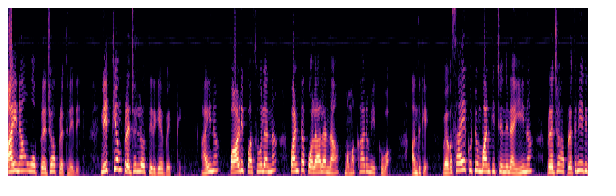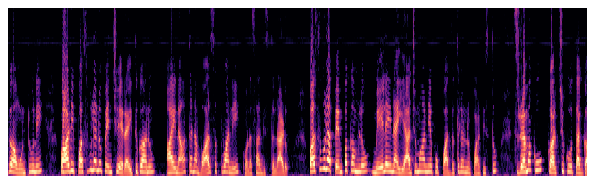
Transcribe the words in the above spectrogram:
ఆయన ఓ ప్రజాప్రతినిధి. నిత్యం ప్రజల్లో తిరిగే వ్యక్తి. అయినా పాడి పశువులన్నా పంట పొలాలన్నా మమకారం ఎక్కువ. అందుకే వ్యవసాయ కుటుంబానికి చెందిన ఈయన ప్రజా ప్రతినిధిగా ఉంటూనే పాడి పశువులను పెంచే రైతుగాను ఆయన తన వారసత్వాన్ని కొనసాగిస్తున్నాడు. పశువుల పెంపకంలో మేలైన యాజమాన్యపు పద్ధతులను పాటిస్తూ శ్రమకు ఖర్చుకు తగ్గ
